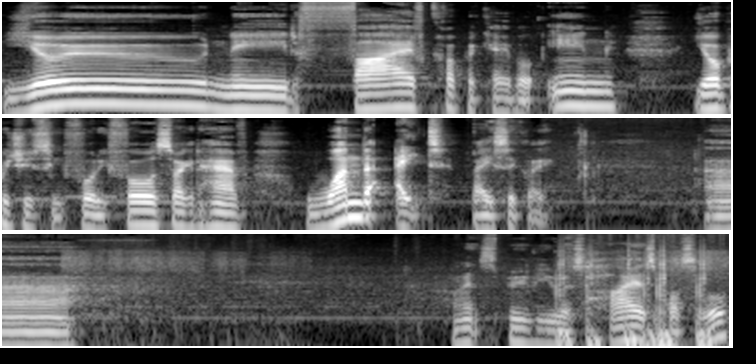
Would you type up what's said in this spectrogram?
You need five copper cable in. You're producing 44, so I can have one to eight, basically. Uh, let's move you as high as possible.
